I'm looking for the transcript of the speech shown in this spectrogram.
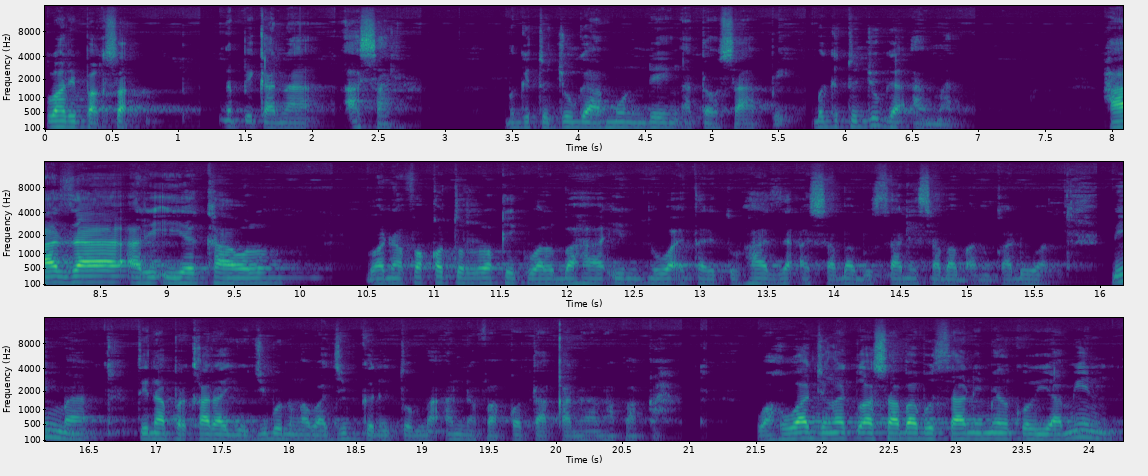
Ulah dipaksa nepi kana asar. Begitu juga munding atau sapi. Begitu juga amat. Haza ari iya kaul wa nafaqatur raqiq wal bahaim huwa itu haza as-sababu sani sabab anu kadua. Mimma tina perkara yujibu nu ngawajibkeun itu ma'an nafaqata kana nafaqah. Wa huwa jeung itu as-sababu sani milkul yamin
